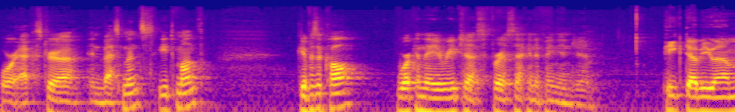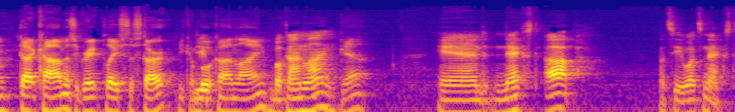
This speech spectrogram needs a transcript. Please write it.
or extra investments each month, give us a call. Where can they reach us for a second opinion, Jim? peakwm.com is a great place to start. You can You- book online. Book online. Yeah. And next up, let's see, what's next?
